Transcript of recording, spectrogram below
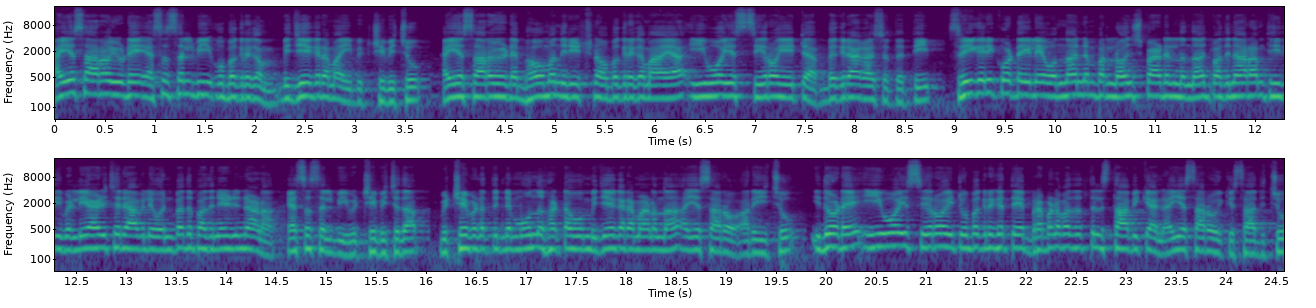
ഐ എസ് ആർഒയുടെ എസ് എസ് എൽ വി ഉപഗ്രഹം വിജയകരമായി വിക്ഷേപിച്ചു. ഐ എസ് ആർഒയുടെ ഭൗമ നിരീക്ഷണ ഉപഗ്രഹമായ E O S zero eight ബഹിരാകാശത്തെത്തി. ശ്രീഹരിക്കോട്ടയിലെ ഒന്നാം നമ്പർ ലോഞ്ച് പാഡിൽ നിന്ന് പതിനാറാം തീയതി വെള്ളിയാഴ്ച രാവിലെ ഒൻപത് പതിനേഴിനാണ് എസ് എസ് എൽ വി വിക്ഷേപിച്ചത്. വിക്ഷേപണത്തിന്റെ മൂന്ന് ഘട്ടവും വിജയകരമാണെന്ന് ഐ എസ് ആർഒ അറിയിച്ചു. ഇതോടെ E O S zero eight ഉപഗ്രഹത്തെ ഭ്രമണപഥത്തിൽ സ്ഥാപിക്കാൻ ഐ എസ് ആർഒയ്ക്ക് സാധിച്ചു.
